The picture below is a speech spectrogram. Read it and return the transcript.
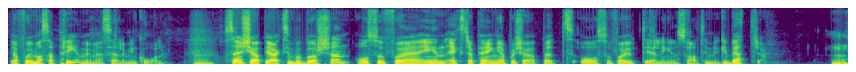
jag får en massa premium när jag säljer min kol. Mm. Sen köper jag aktien på börsen och så får jag in extra pengar på köpet och så får jag utdelningen så allting mycket bättre. Mm.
